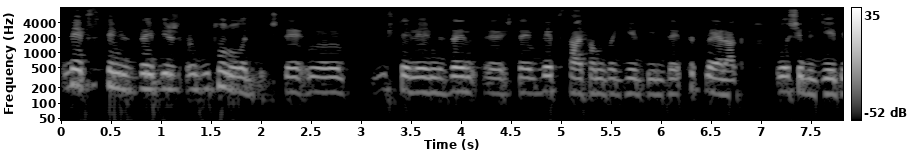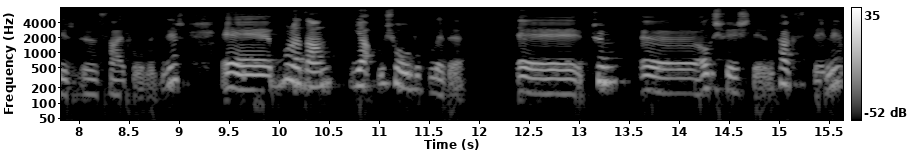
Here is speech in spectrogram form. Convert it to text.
web sitemizde bir buton olabilir. İşte e, müşterilerimizin e, işte web sayfamıza girdiğinde tıklayarak ulaşabileceği bir e, sayfa olabilir. E, buradan yapmış oldukları tüm alışverişlerin taksitlerini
